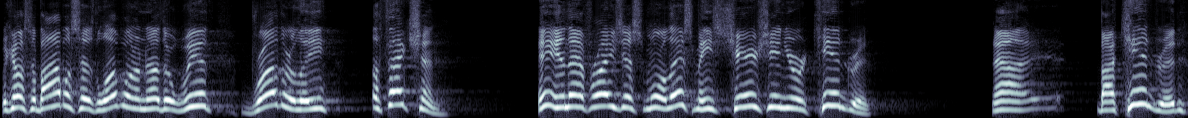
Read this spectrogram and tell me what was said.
Because the Bible says, love one another with brotherly affection. And that phrase just more or less means cherishing your kindred. Now, by kindred,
